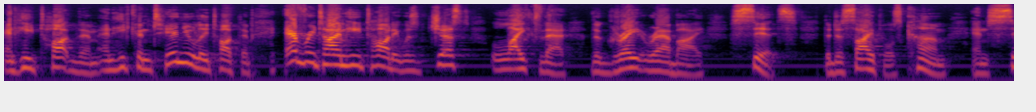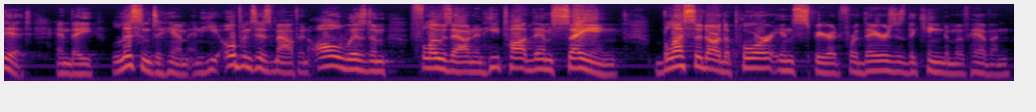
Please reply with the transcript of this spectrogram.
and he taught them, and he continually taught them. Every time he taught, it was just like that. The great rabbi sits. The disciples come and sit and they listen to him and he opens his mouth and all wisdom flows out and he taught them saying, Blessed are the poor in spirit, for theirs is the kingdom of heaven.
